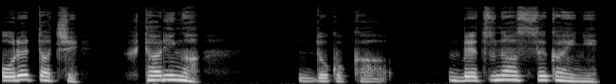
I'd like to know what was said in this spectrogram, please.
俺たち二人がどこか別な世界に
